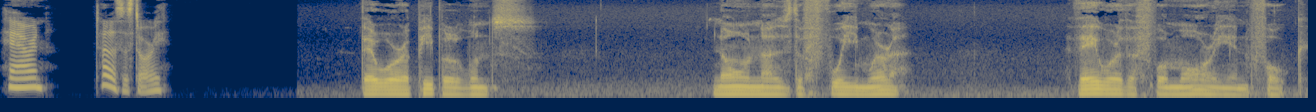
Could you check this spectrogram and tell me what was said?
Hey Aaron, tell us a story. There were a people once known as the Fui Mura. They were the Fomorian folk.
